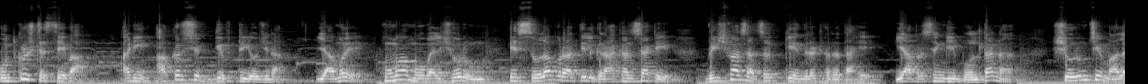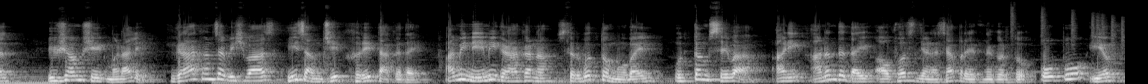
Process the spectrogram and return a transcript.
उत्कृष्ट सेवा आणि आकर्षक गिफ्ट योजना. यामुळे हुमा मोबाईल शोरूम हे सोलापुरातील ग्राहकांसाठी विश्वासाचं केंद्र ठरत आहे. या प्रसंगी बोलताना शोरूमचे मालक युशाम शेख म्हणाले ग्राहकांचा विश्वास हीच आमची खरी ताकद आहे. आम्ही नेहमी ग्राहकांना सर्वोत्तम मोबाईल उत्तम सेवा आणि आनंददायी ऑफर्स देण्याचा प्रयत्न करतो. Oppo F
